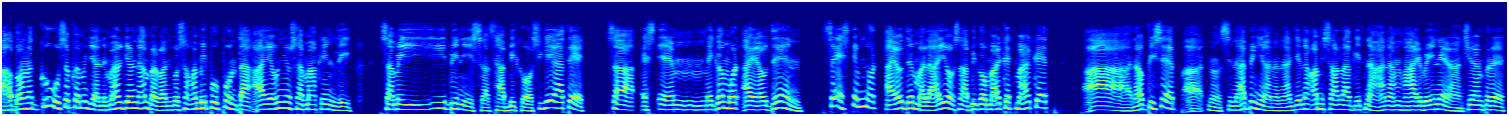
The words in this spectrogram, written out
Habang nag-uusap kami dyan ni manager number one, saan kami pupunta, ayaw niyo sa McKinley, sa may Ibinisa. Sabi ko, sige ate, sa SM Megamall ayaw din. Sa SM North ayaw din malayo. Sabi ko, market, market. Ah, nag-isip at nung sinabi niya na nandiyan na kami sa lagitnaan ng highway na yan, siyempre,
